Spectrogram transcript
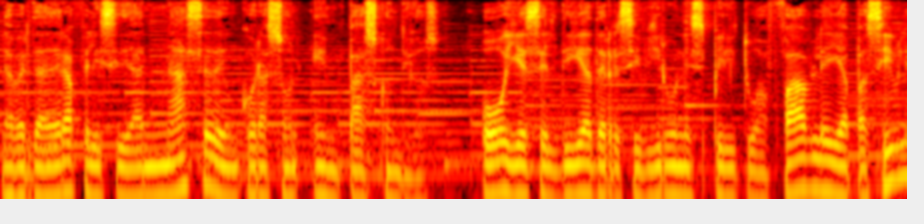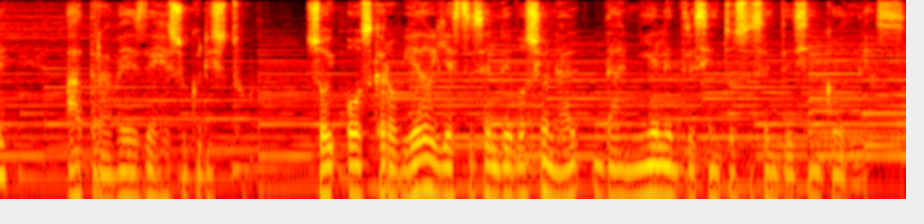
La verdadera felicidad nace de un corazón en paz con Dios. Hoy es el día de recibir un espíritu afable y apacible a través de Jesucristo. Soy Óscar Oviedo y este es el devocional Daniel en 365 días.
